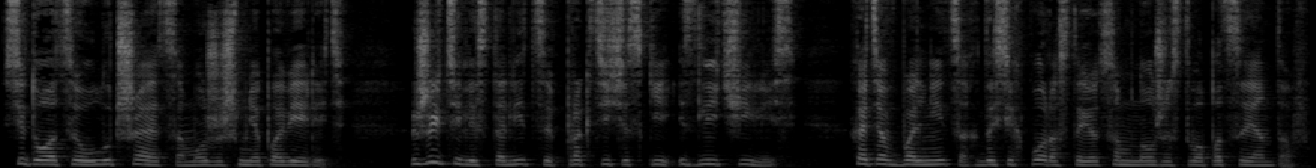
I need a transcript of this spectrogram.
Ситуация улучшается, можешь мне поверить. Жители столицы практически излечились, хотя в больницах до сих пор остается множество пациентов.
